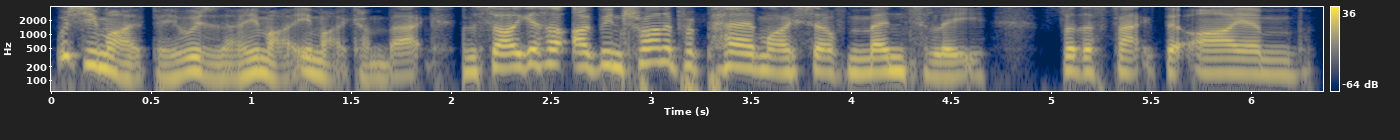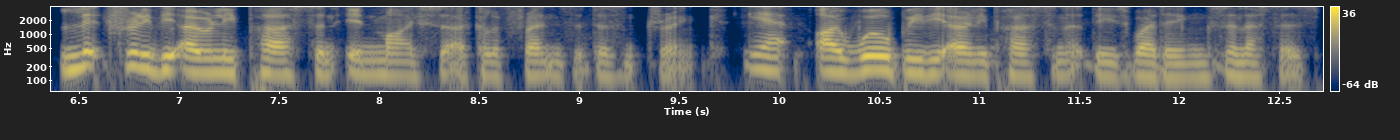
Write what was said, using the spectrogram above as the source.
Which he might be. We don't know. He might. He might come back. And so I guess I've been trying to prepare myself mentally for the fact that I am literally the only person in my circle of friends that doesn't drink. Yeah. I will be the only person at these weddings, unless there's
